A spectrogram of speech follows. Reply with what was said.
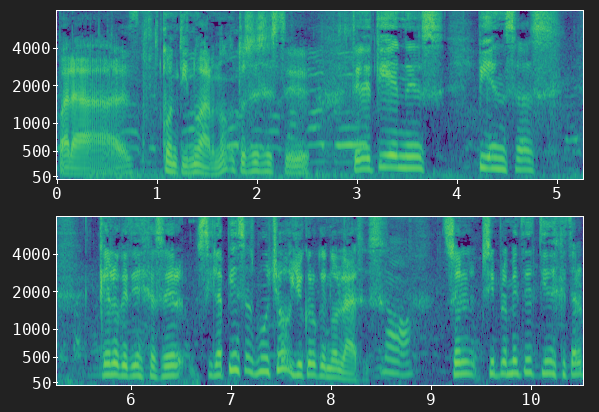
para continuar, ¿no? Entonces, este, te detienes, piensas, qué es lo que tienes que hacer. Si la piensas mucho, yo creo que no la haces. No. Son- simplemente tienes que estar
